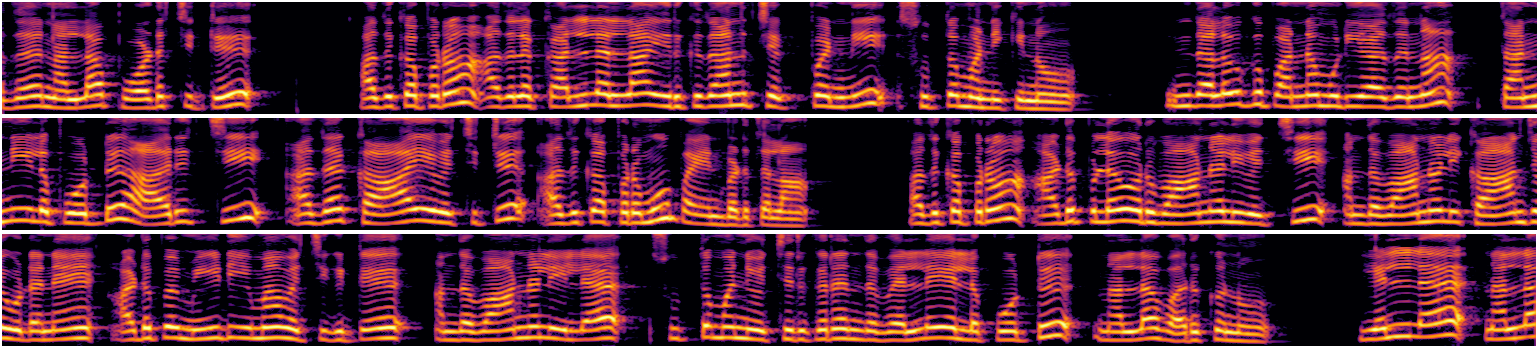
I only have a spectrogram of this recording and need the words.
அதை நல்லா புடச்சிட்டு அதுக்கப்புறம் அதில் கல்லெல்லாம் இருக்குதான்னு செக் பண்ணி சுத்தம் பண்ணிக்கணும். இந்த அளவுக்கு பண்ண முடியாதுன்னா தண்ணியில் போட்டு அரித்து அதை காய வச்சுட்டு அதுக்கப்புறமும் பயன்படுத்தலாம். அதுக்கப்புறம் அடுப்பில் ஒரு வானொலி வச்சு அந்த வானொலி காஞ்ச உடனே அடுப்பை மீடியமாக வச்சுக்கிட்டு அந்த வானொலியில் சுத்தம் பண்ணி வச்சுருக்கிற இந்த வெள்ளை போட்டு நல்லா வறுக்கணும். எள்ளை நல்லா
